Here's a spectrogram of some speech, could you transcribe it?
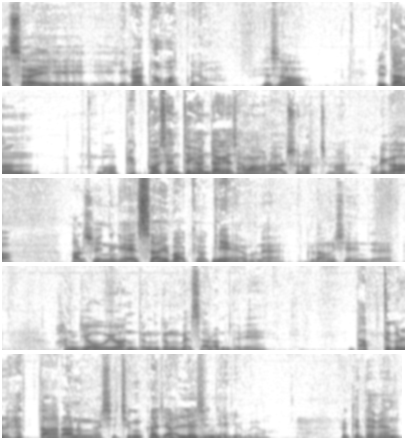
SI 얘기가 나왔고요. 그래서 일단은 뭐 100% 현장의 상황을 알 수는 없지만 우리가 알 수 있는 게 SI밖에 없기 네. 때문에 그 당시에 이제 한기호 의원 등등 몇 사람들이 납득을 했다라는 것이 지금까지 알려진 얘기고요. 그렇게 되면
